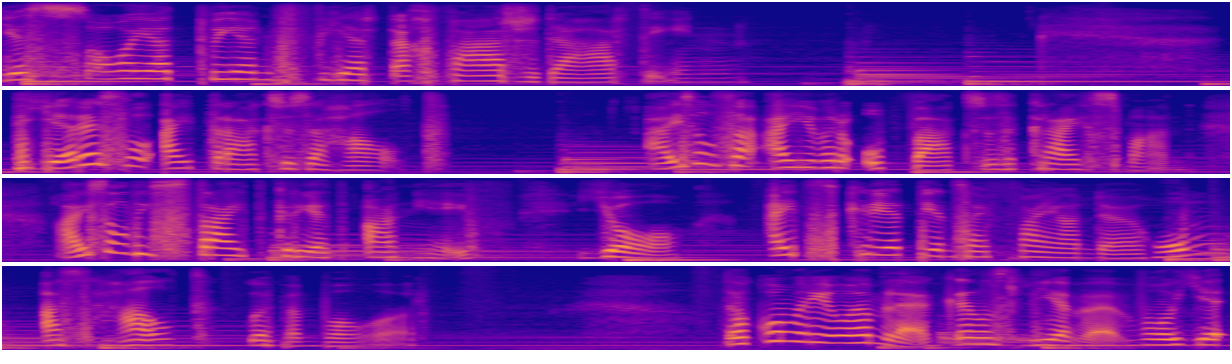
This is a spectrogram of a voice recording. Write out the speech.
Jesaja 42 vers 13 Die Here sal uittrek soos 'n held. Hy sal sy ywer opwek soos 'n krygsman. Hy sal die strydkreet aanhef. Ja, uitskree teen sy vyande, hom as held openbaar. Daar kom hierdie oomblik in ons lewe waar jy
